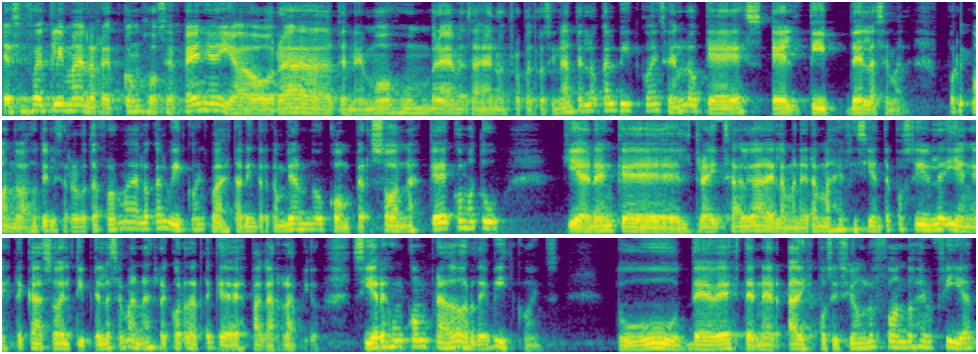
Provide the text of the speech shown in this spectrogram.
Ese fue el clima de la red con José Peña y ahora tenemos un breve mensaje de nuestro patrocinante local Bitcoins en lo que es el tip de la semana porque cuando vas a utilizar la plataforma local Bitcoin vas a estar intercambiando con personas que, como tú, quieren que el trade salga de la manera más eficiente posible y en este caso el tip de la semana es recordarte que debes pagar rápido. Si eres un comprador de Bitcoins, tú debes tener a disposición los fondos en fiat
